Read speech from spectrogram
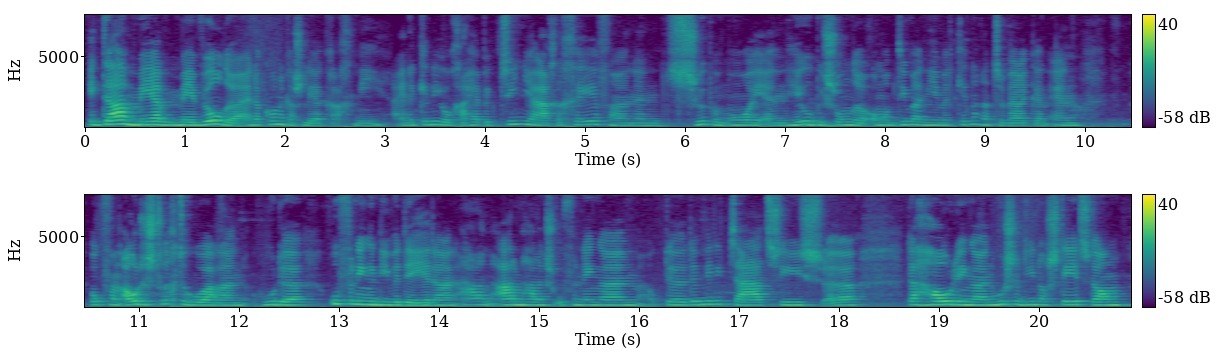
ik daar meer mee wilde. En dat kon ik als leerkracht niet. En de kinderyoga heb ik tien jaar gegeven. En super mooi en heel mm. bijzonder om op die manier met kinderen te werken. En ook van ouders terug te horen hoe de oefeningen die we deden, adem, ademhalingsoefeningen, ook de, de meditaties, uh, de houdingen, hoe ze die nog steeds dan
